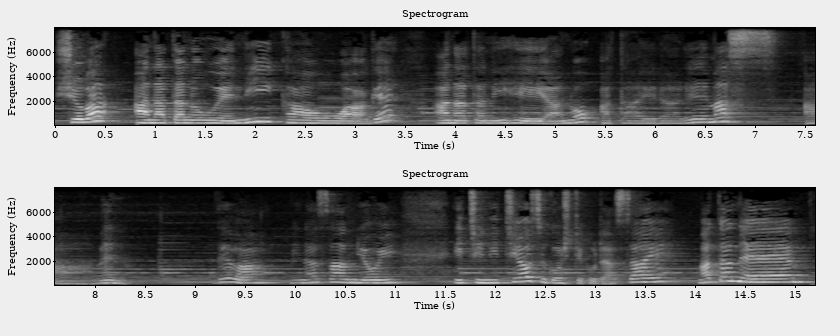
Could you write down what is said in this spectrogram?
主はあなたの上に顔を上げ、あなたに平安を与えられます。アーメン。では、皆さん良い一日を過ごしてください。またね。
